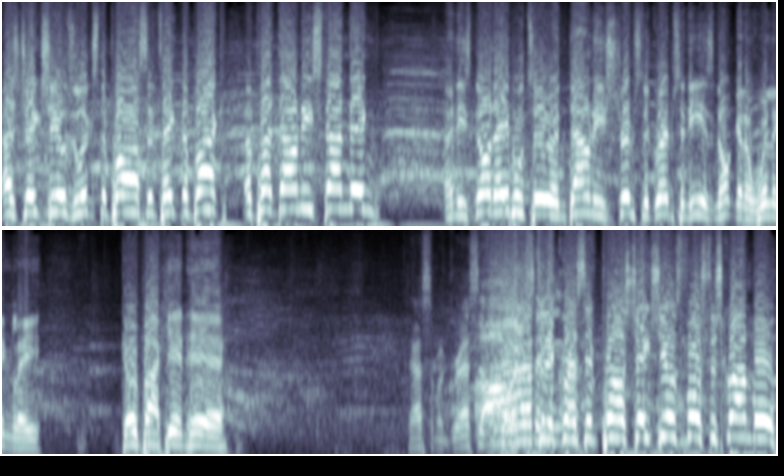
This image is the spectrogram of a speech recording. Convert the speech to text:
As Jake Shields looks to pass and take the back, and Pat Downey standing, and he's not able to, and Downey strips the grips, and he is not going to willingly go back in here. That's some aggressive. Oh, and that's an aggressive pass. Jake Shields forced to scramble.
